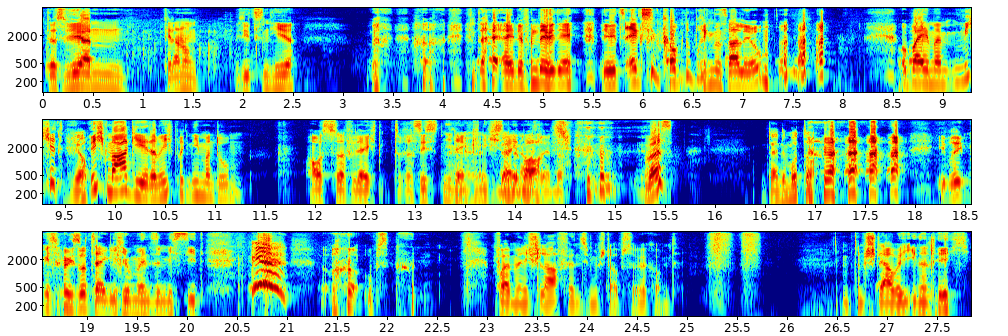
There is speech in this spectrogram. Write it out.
dass wir ein, keine Ahnung, wir sitzen hier, eine von David, Davids Exen kommt und bringt uns alle um. Wobei, man, mich, hätt- Ja. mich mag jeder, mich bringt niemand um. Außer vielleicht Rassisten, die denken, ich sei Deine ein. Ausländer. Was? Deine Mutter. Die bringt mich sowieso täglich um, wenn sie mich sieht. Ups. Vor allem, wenn ich schlafe und sie mit dem Staubsauger kommt. Und dann sterbe ich innerlich.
